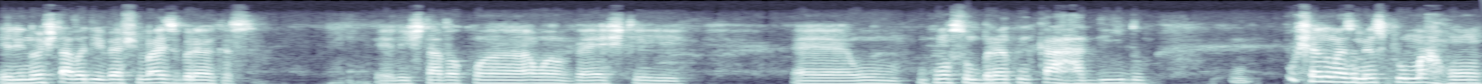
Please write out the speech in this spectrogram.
Ele não estava de vestes mais brancas, ele estava com a, uma veste, é, um, um branco encardido, puxando mais ou menos para o marrom,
